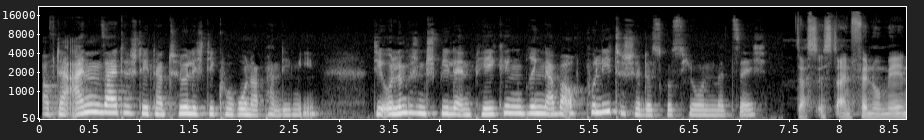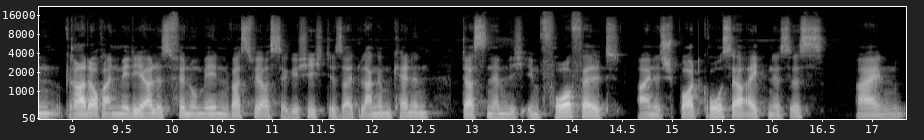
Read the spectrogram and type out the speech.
Auf der einen Seite steht natürlich die Corona-Pandemie. Die Olympischen Spiele in Peking bringen aber auch politische Diskussionen mit sich. Das ist ein Phänomen, gerade auch ein mediales Phänomen, was wir aus der Geschichte seit langem kennen, dass nämlich im Vorfeld eines Sportgroßereignisses ein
